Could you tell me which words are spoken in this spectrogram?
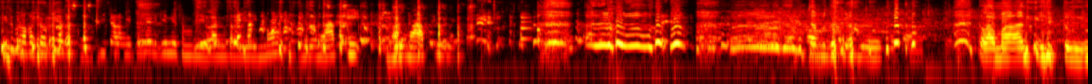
itu berapa celcius jadi cara ngitungnya begini 9 per 5 buru mati buru mati Aduh, pecah-pecah. Kelamaan hitung.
